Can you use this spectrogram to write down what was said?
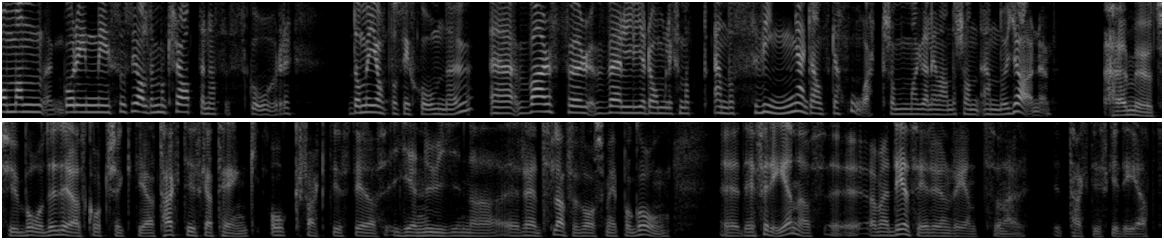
Om man går in i Socialdemokraternas skor, de är i opposition nu. Eh, varför väljer de liksom att ändå svinga ganska hårt som Magdalena Andersson ändå gör nu? Här möts ju både deras kortsiktiga taktiska tänk och faktiskt deras genuina rädsla för vad som är på gång. Eh, det förenas. Ja, men dels är det en rent sån här taktisk idé att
